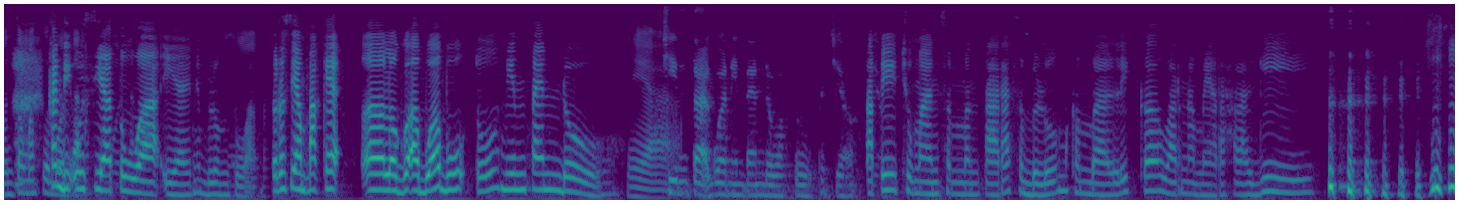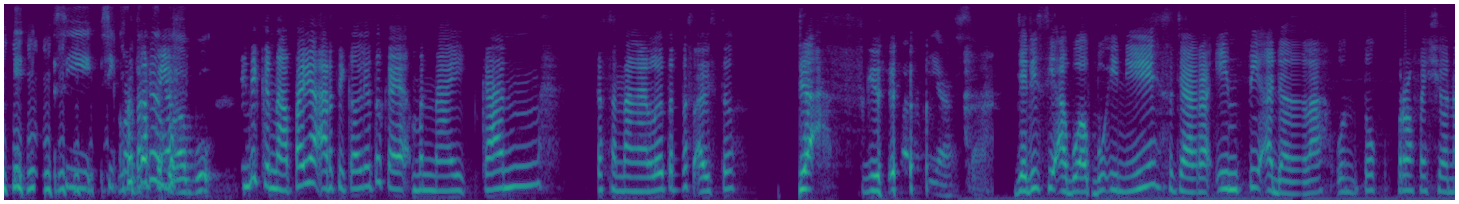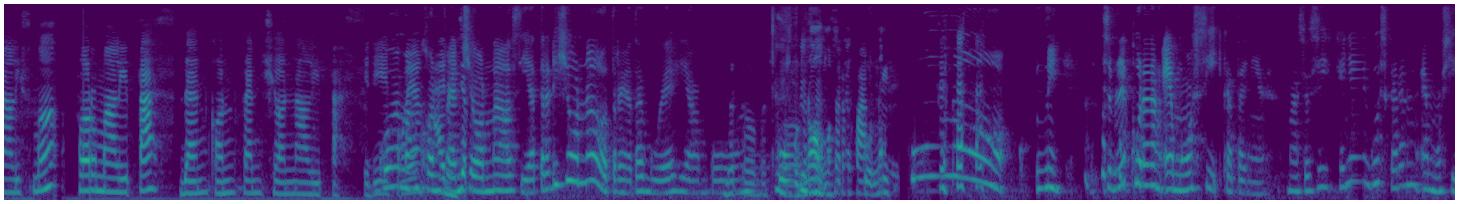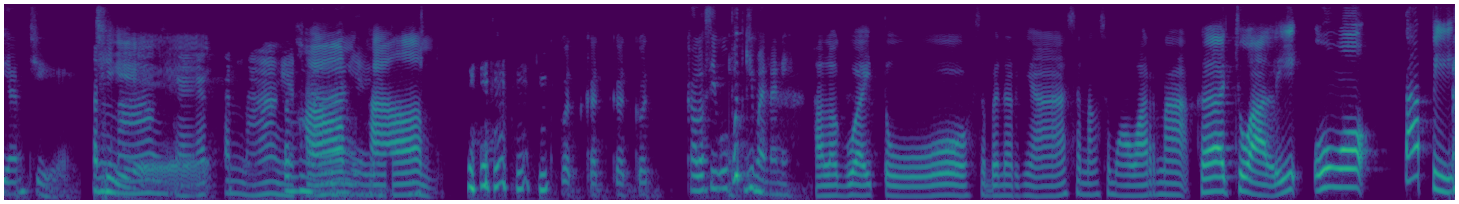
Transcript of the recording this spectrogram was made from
Untung masih Kan di usia tua, iya ini belum tua. Terus yang pakai eh, logo abu-abu tuh Nintendo. Iya. Cinta gua Nintendo waktu kecil. Tapi cuman sementara sebelum kembali ke warna merah lagi. Si si kotaknya ya. abu-abu. Ini kenapa ya artikelnya tuh kayak menaikkan kesenangan lo terus abis itu das gitu. Luar biasa. Jadi si abu-abu ini secara inti adalah untuk profesionalisme, formalitas, dan konvensionalitas. Jadi Gue emang yang ajak. konvensional sih ya. Tradisional loh ternyata gue. Ya ampun. Betul, betul. Kuno, maksudnya kuno. Kuno. Nih, sebenarnya kurang emosi katanya. Masa sih? Kayaknya gue sekarang emosian, Cie. Tenang, Cie. Kat. tenang ya. Tenang. Calm, Iya, iya. calm. Good, good, good, good. Kalau si Puput gimana nih? Kalau gua itu sebenarnya senang semua warna kecuali ungu. Tapi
